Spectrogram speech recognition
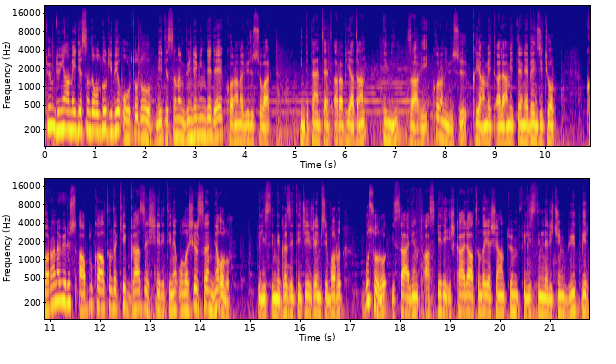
Tüm dünya medyasında olduğu gibi Orta Doğu medyasının gündeminde de koronavirüsü var. Independent Arabiya'dan Emin Zavi koronavirüsü kıyamet alametlerine benzetiyor. Koronavirüs abluk altındaki Gazze şeridine ulaşırsa ne olur? Filistinli gazeteci Remzi Barut bu soru İsrail'in askeri işgali altında yaşayan tüm Filistinler için büyük bir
